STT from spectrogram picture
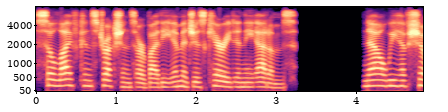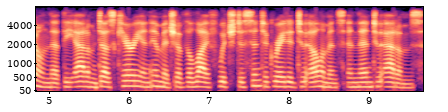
So life constructions are by the images carried in the atoms. Now we have shown that the atom does carry an image of the life which disintegrated to elements and then to atoms.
